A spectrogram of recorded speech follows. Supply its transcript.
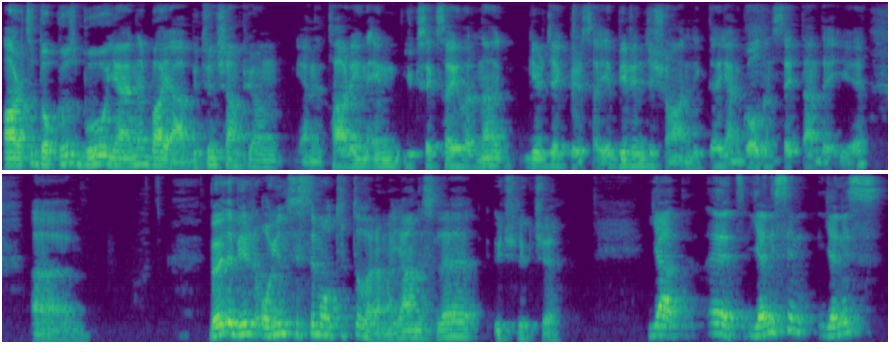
artı 9 bu yani bayağı bütün şampiyon yani tarihin en yüksek sayılarına girecek bir sayı. Birinci şu an ligde yani Golden State'ten de iyi. Böyle bir oyun sistemi oturttular ama Yanis'le üçlükçü. Ya evet Yanis'in Yanis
